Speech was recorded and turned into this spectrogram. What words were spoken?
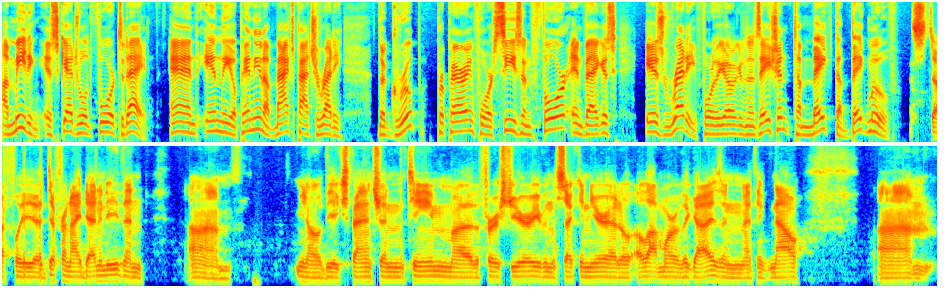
A meeting is scheduled for today, and in the opinion of Max Pacioretty, the group preparing for season four in Vegas is ready for the organization to make the big move. It's definitely a different identity than, um, you know, the expansion team. Uh, the first year, even the second year, had a, a, lot more of the guys, and I think now, um,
